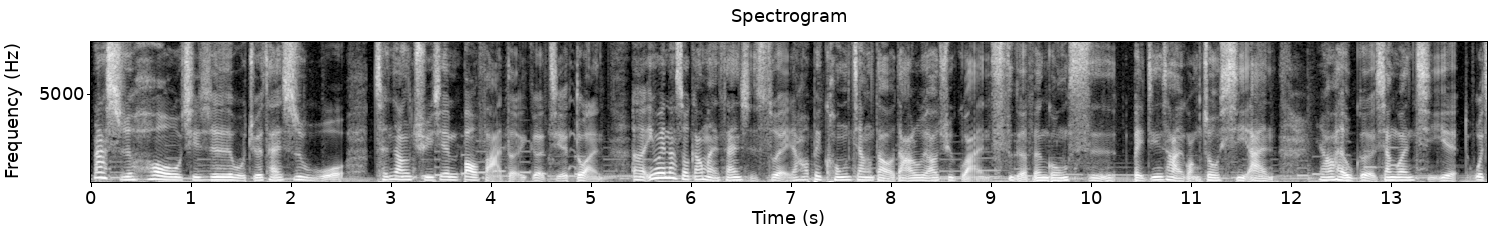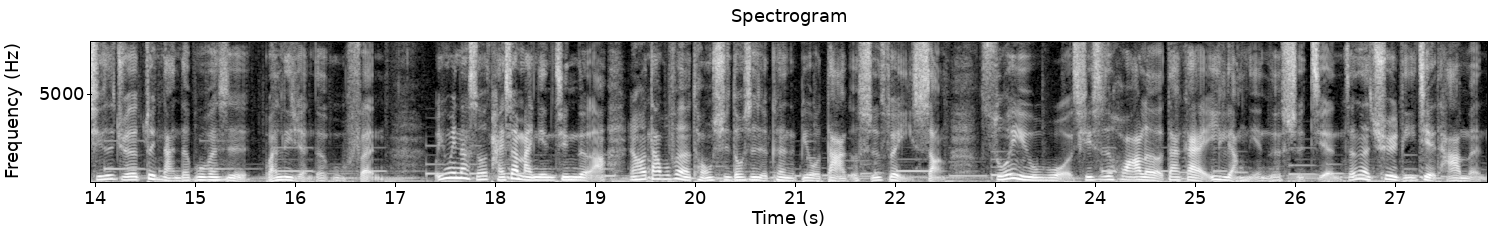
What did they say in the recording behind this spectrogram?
那时候其实我觉得才是我成长曲线爆发的一个阶段。呃，因为那时候刚满三十岁，然后被空降到大陆要去管四个分公司：北京、上海、广州、西安，然后还有个相关企业。我其实觉得最难的部分是管理人的部分。因为那时候还算蛮年轻的啦，然后大部分的同事都是可能比我大个十岁以上，所以我其实花了大概一两年的时间，真的去理解他们。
